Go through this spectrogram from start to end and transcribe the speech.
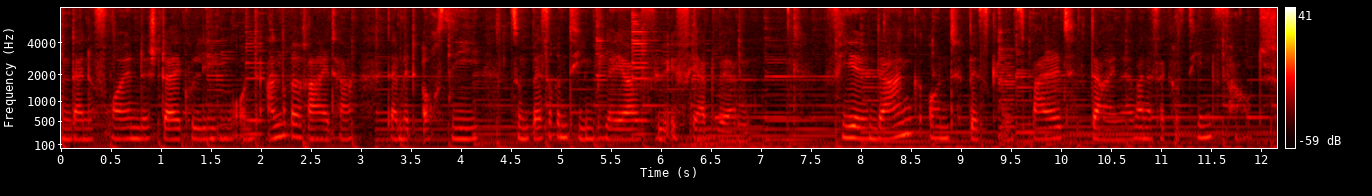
an deine Freunde, Stallkollegen und andere Reiter, damit auch sie zum besseren Teamplayer für ihr Pferd werden. Vielen Dank und bis ganz bald, deine Vanessa Christine Fautsch.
